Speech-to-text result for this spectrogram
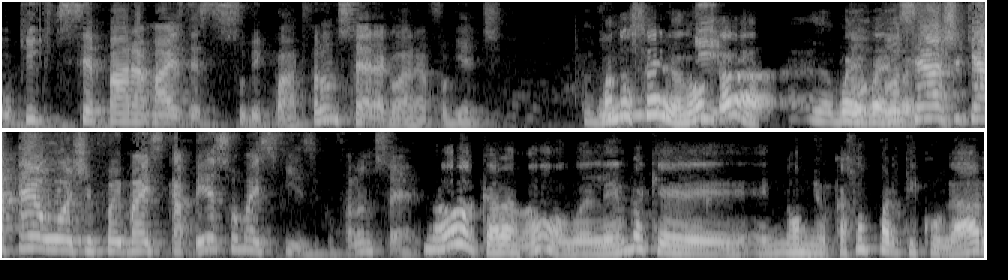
O que, que te separa mais desse sub 4? Falando sério agora, Foguete. Falando sério, não, cara. Vai, vai, você vai. acha que até hoje foi mais cabeça ou mais físico? Falando sério. Não, cara, não. Lembra que no meu caso particular,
